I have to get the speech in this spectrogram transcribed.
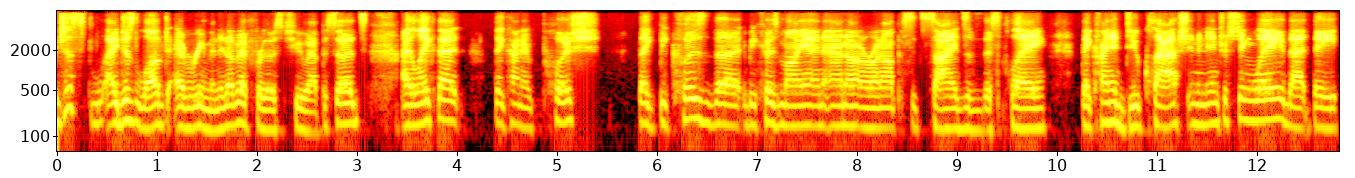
just I just loved every minute of it for those two episodes. I like that they kind of push like because the because Maya and Anna are on opposite sides of this play, they kind of do clash in an interesting way that they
